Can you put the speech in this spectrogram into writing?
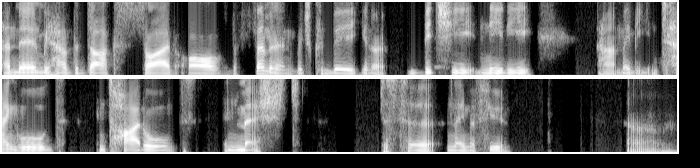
And then we have the dark side of the feminine, which could be, you know, bitchy, needy, uh, maybe entangled, entitled, enmeshed, just to name a few. Um,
